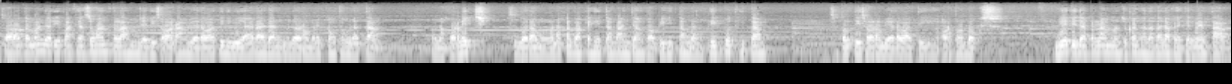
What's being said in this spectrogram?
Seorang teman dari panti asuhan telah menjadi seorang biarawati di biara dan mendorong mereka untuk datang. Nona Kornich segera mengenakan pakaian hitam panjang, topi hitam, dan keriput hitam seperti seorang biarawati ortodoks. Dia tidak pernah menunjukkan tanda-tanda penyakit mental,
